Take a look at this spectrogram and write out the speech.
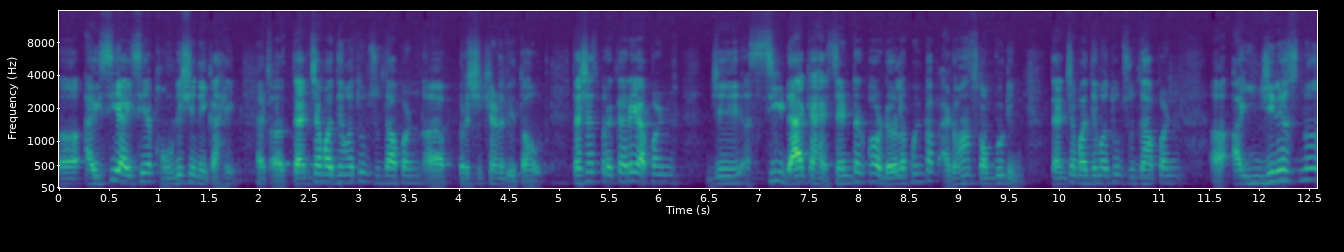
I C I C I foundation एक आहे. त्यांच्या माध्यमातून सुद्धा आपण प्रशिक्षण देत आहोत. तशाच प्रकारे आपण जे सी डॅक आहे centre for development of advance computing त्यांच्या माध्यमातून सुद्धा आपण इंजिनियर्सनं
